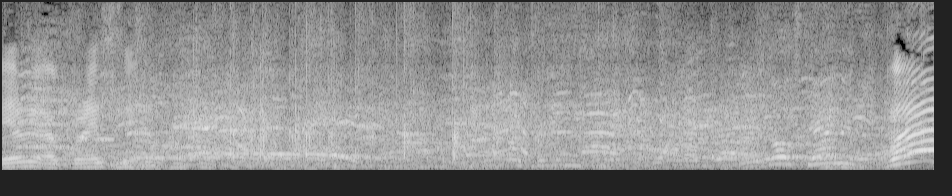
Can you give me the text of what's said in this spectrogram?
Very aggressive. What?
